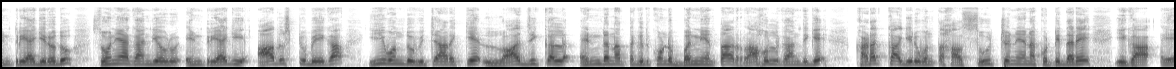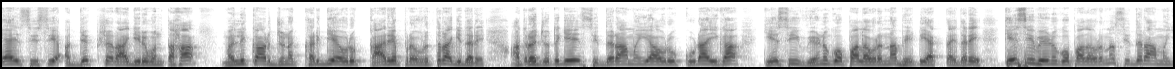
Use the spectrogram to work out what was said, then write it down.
ಎಂಟ್ರಿ ಆಗಿರೋದು. ಸೋನಿಯಾ ಗಾಂಧಿಯವರು ಎಂಟ್ರಿಯಾಗಿ ಆದಷ್ಟು ಬೇಗ ಈ ಒಂದು ವಿಚಾರಕ್ಕೆ ಲಾಜಿಕಲ್ ಎಂಡನ್ನು ತೆಗೆದುಕೊಂಡು ಬನ್ನಿ ಅಂತ ರಾಹುಲ್ ಗಾಂಧಿಗೆ ಖಡಕ್ ಆಗಿರುವಂತಹ ಸೂಚನೆಯನ್ನು ಕೊಟ್ಟಿದ್ದಾರೆ. ಈಗ ಎ ಐ ಸಿ ಸಿ ಅಧ್ಯಕ್ಷರಾಗಿರುವಂತಹ ಮಲ್ಲಿಕಾರ್ಜುನ ಖರ್ಗೆ ಅವರು ಕಾರ್ಯಪ್ರವೃತ್ತರಾಗಿದ್ದಾರೆ. ಅದರ ಜೊತೆಗೆ ಸಿದ್ದರಾಮಯ್ಯ ಅವರು ಕೂಡ ಈಗ ಕೆ ಸಿ ವೇಣುಗೋಪಾಲ್ ಅವರನ್ನು ಭೇಟಿಯಾಗ್ತಾ ಇದ್ದಾರೆ. ಕೆ ಸಿ ವೇಣುಗೋಪಾಲ್ ಅವರನ್ನು ಸಿದ್ದರಾಮಯ್ಯ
